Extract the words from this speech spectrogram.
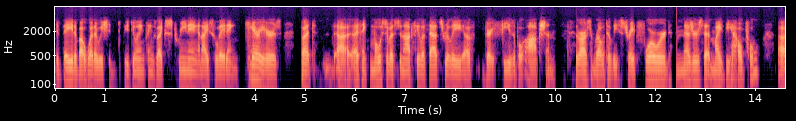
debate about whether we should be doing things like screening and isolating carriers, but uh, I think most of us do not feel that that's really a very feasible option. There are some relatively straightforward measures that might be helpful. Uh,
